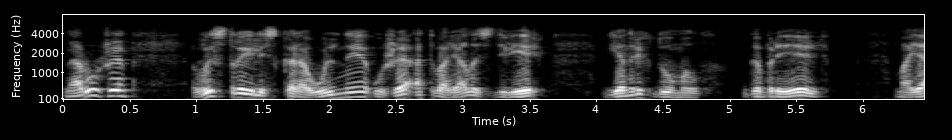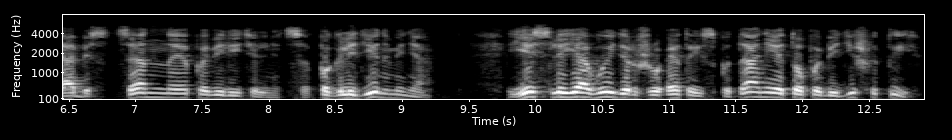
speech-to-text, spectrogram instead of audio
Снаружи выстроились караульные, уже отворялась дверь. Генрих думал, «Габриэль, моя бесценная повелительница, погляди на меня. Если я выдержу это испытание, то победишь и ты.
